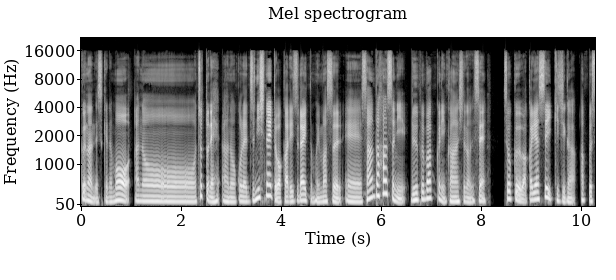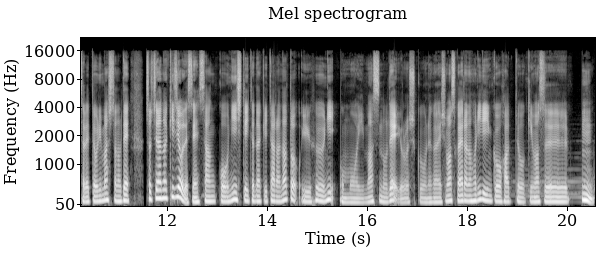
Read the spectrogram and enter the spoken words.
クなんですけども、あのー、ちょっとね、あの、これ図にしないと分かりづらいと思います。えー、サウンドハウスにループバックに関してのですね、すごくわかりやすい記事がアップされておりましたので、そちらの記事をですね、参考にしていただけたらなというふうに思いますので、よろしくお願いします。概要欄の方にリンクを貼っておきます。うん。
